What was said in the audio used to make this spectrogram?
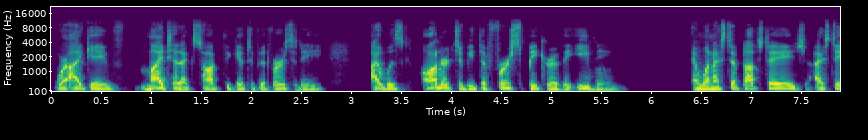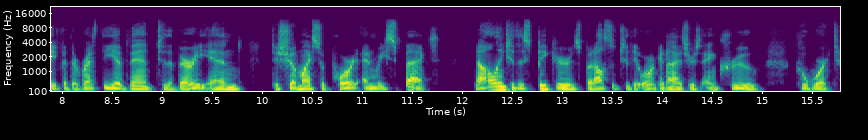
where I gave my TEDx talk, The Gift of Adversity, I was honored to be the first speaker of the evening. And when I stepped off stage, I stayed for the rest of the event to the very end to show my support and respect, not only to the speakers, but also to the organizers and crew who worked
